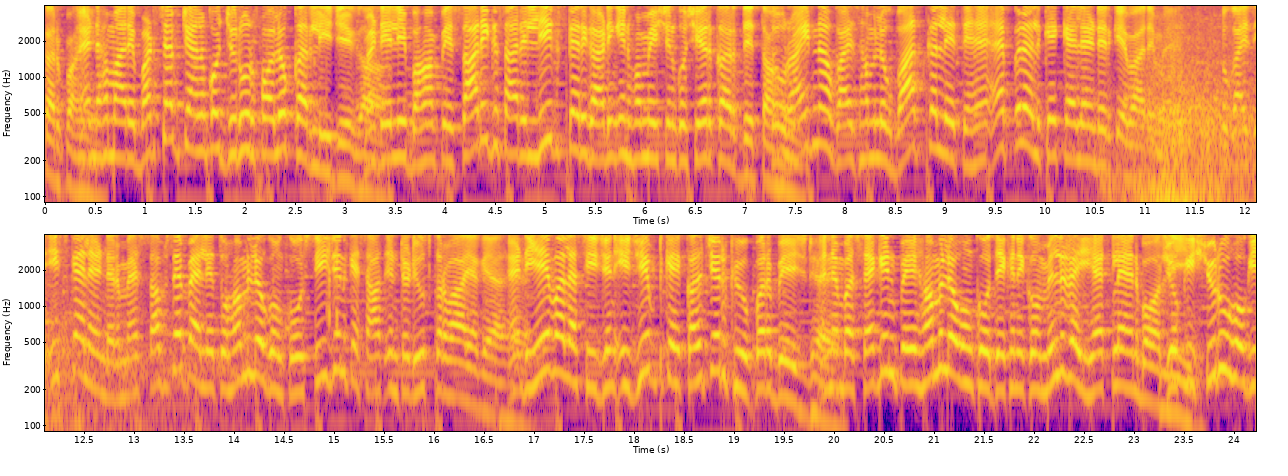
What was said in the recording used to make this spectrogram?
कर पाए। एंड हमारे व्हाट्सएप चैनल को ज़रूर फॉलो कर लीजिएगा। मैं डेली वहाँ पे सारे के सारे लीक्स के रिगार्डिंग इन्फॉर्मेशन को शेयर कर देता हूँ। राइट नाउ गाइस हम लोग बात कर लेते हैं अप्रैल के कैलेंडर के बारे में। गाइज़ इस कैलेंडर में सबसे पहले तो हम लोगों को सीज़न के साथ इंट्रोड्यूस करवाया गया है। एंड ये वाला सीज़न इजिप्ट के कल्चर के ऊपर बेस्ड है। नंबर सेकंड पे हम लोगों को देखने को मिल रही है क्लैन बॉल जो कि शुरू होगी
